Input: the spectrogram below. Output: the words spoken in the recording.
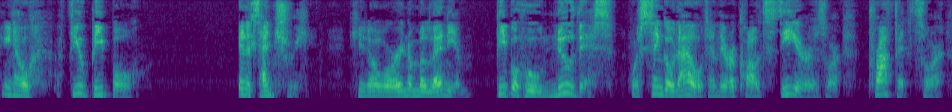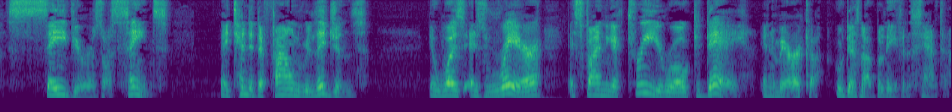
You know, a few people in a century, you know, or in a millennium. People who knew this were singled out and they were called seers or prophets or saviors or saints. They tended to found religions. It was as rare as finding a three year old today in America who does not believe in Santa.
